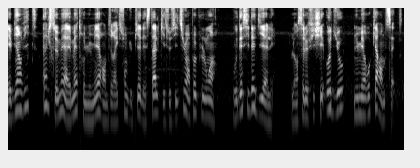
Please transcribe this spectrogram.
Et bien vite, elle se met à émettre une lumière en direction du piédestal qui se situe un peu plus loin. Vous décidez d'y aller. Lancez le fichier audio numéro 47.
